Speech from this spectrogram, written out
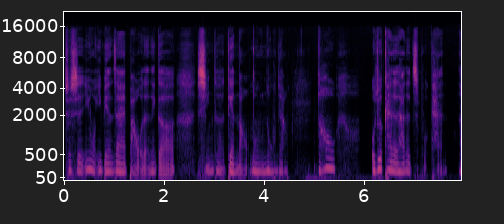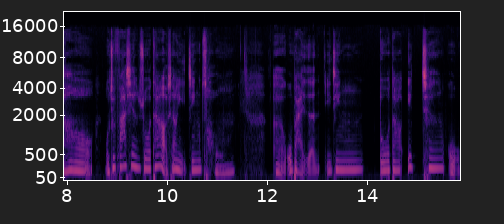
就是因为我一边在把我的那个新的电脑弄一弄这样，然后。我就开着他的直播看，然后我就发现说，他好像已经从呃五百人，已经多到一千五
